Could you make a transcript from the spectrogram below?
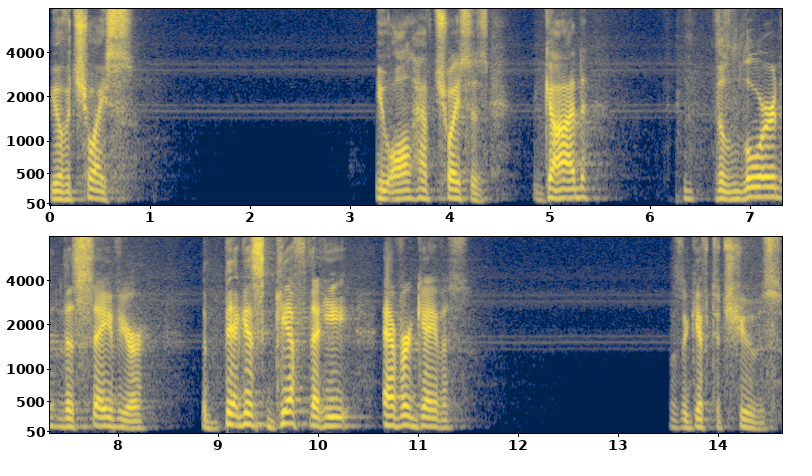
you have a choice. You all have choices. God, the Lord, the Savior, the biggest gift that He ever gave us was a gift to choose.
